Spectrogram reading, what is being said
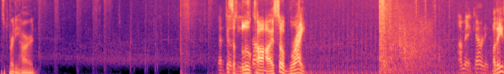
It's pretty hard. It's a blue car. It's so bright. I'm in the county. Are they? I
